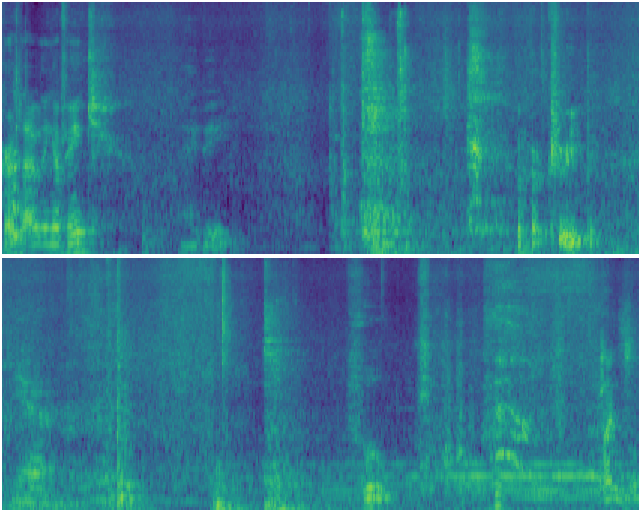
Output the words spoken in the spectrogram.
Her leveling, I think. Maybe. or creepy. Yeah. Fool. Pango.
